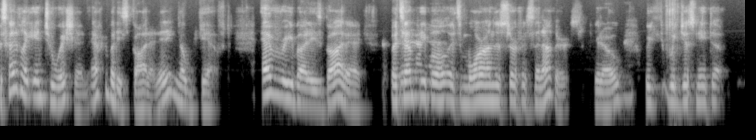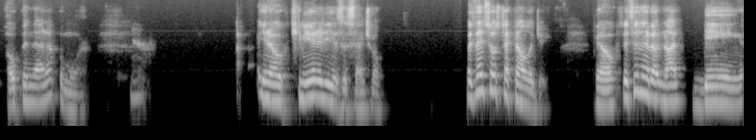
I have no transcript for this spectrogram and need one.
it's kind of like intuition. Everybody's got it. It ain't no gift. Everybody's got it, but some people it's more on the surface than others. You know, we we just need to open that up more. Yeah. You know, community is essential. But then so is technology. You know, this isn't about not being,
